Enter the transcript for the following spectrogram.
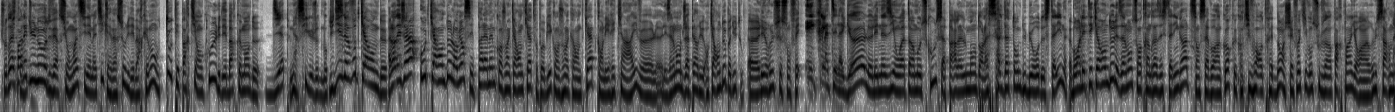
je voudrais parler d'une autre version, moi cinématique, la version du débarquement où tout est parti en couille, le débarquement de Dieppe, merci le jeu de mots, du 19 août 42. Alors déjà, août 42, l'ambiance est pas la même qu'en juin 44, faut pas oublier qu'en juin 44, quand les ricains arrivent, euh, le- les Allemands ont déjà perdu. En 42, pas du tout. Euh, les Russes se sont fait éclater la gueule, les nazis ont atteint Moscou, ça parle allemand dans la salle d'attente du bureau de Staline. Bon, à l'été 42, les Allemands sont en train de raser Stalingrad, sans savoir encore que quand ils vont rentrer dedans, à chaque fois qu'ils vont soulever un parpaing, il y aura un russe armé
